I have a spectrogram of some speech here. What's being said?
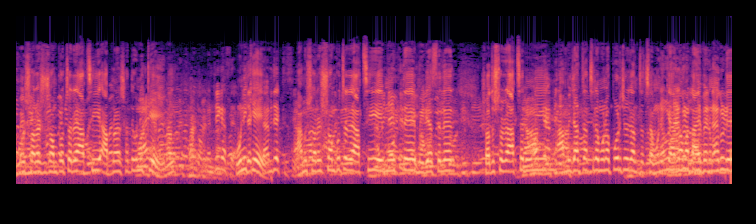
আমি সরাসরি সম্প্রচারে আছি আপনার সাথে উনি কে? উনি কে? আমি সরাসরি সম্প্রচারে আছি এই মুহূর্তে মিডিয়া সেলের সদস্যরা আছেন উনি। আমি জানতে চাচ্ছিলাম ওনার পরিচয় জানতে চাচ্ছিলাম উনি কেন আমার লাইভের মধ্যে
